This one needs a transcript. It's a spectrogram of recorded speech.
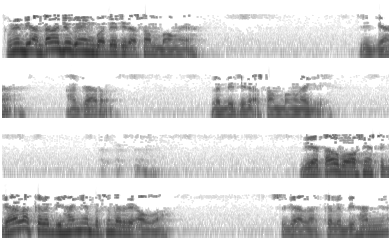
Kemudian di antara juga yang buat dia tidak sombong ya. Tiga, agar lebih tidak sombong lagi. Dia tahu bahwasanya segala kelebihannya bersumber dari Allah. Segala kelebihannya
